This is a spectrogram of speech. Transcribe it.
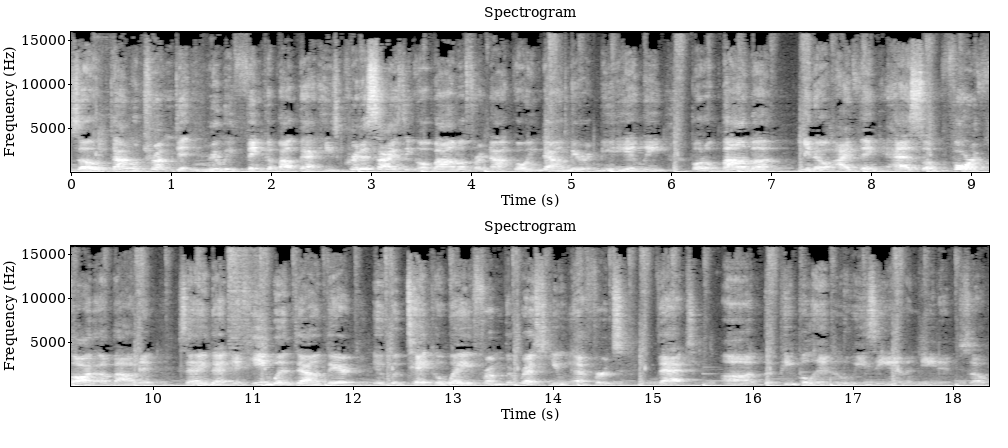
So Donald Trump didn't really think about that. He's criticizing Obama for not going down there immediately, but Obama, you know, I think has some forethought about it, saying that if he went down there, it would take away from the rescue efforts that uh, the people in Louisiana needed. So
